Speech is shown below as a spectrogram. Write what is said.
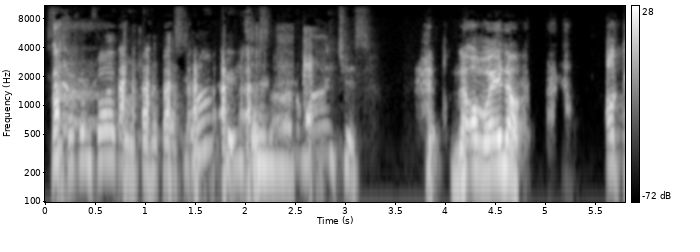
Se sacan cada contratación que dices, "Ah, no manches. No, bueno. Ok,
